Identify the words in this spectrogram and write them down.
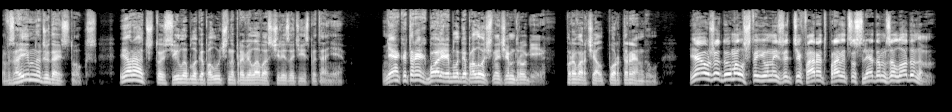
«Взаимно, Джедай Стокс. Я рад, что сила благополучно провела вас через эти испытания». «Некоторых более благополучно, чем других», — проворчал Портер Энгл. «Я уже думал, что юный Зеттифар отправится следом за Лоданом».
